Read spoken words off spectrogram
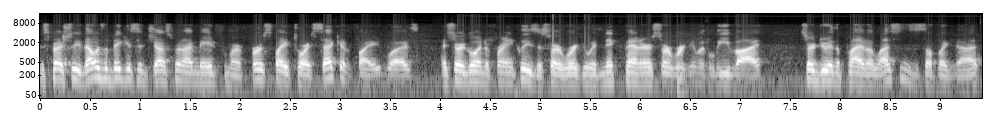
especially that was the biggest adjustment I made from our first fight to our second fight was I started going to Frank Lee's. I started working with Nick Penner, started working with Levi, started doing the private lessons and stuff like that.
